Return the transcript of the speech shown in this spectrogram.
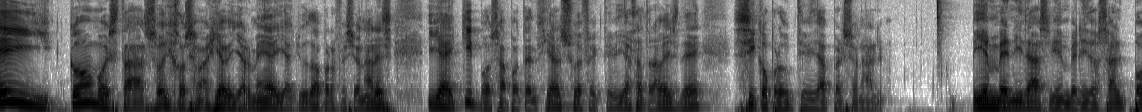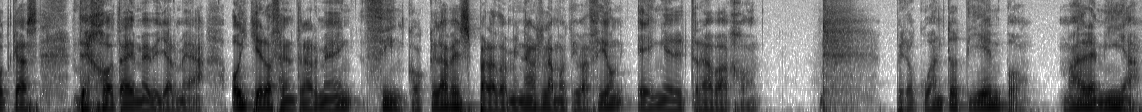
Hey, ¿cómo estás? Soy José María Villarmea y ayudo a profesionales y a equipos a potenciar su efectividad a través de psicoproductividad personal. Bienvenidas, bienvenidos al podcast de JM Villarmea. Hoy quiero centrarme en cinco claves para dominar la motivación en el trabajo. Pero ¿cuánto tiempo? Madre mía,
